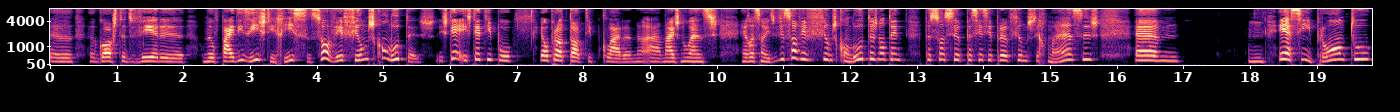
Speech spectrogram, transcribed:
uh, gosta de ver. Uh, o meu pai diz isto e ri-se. Só vê filmes com lutas. Isto é, isto é tipo. É o protótipo, claro. Não, há mais nuances em relação a isso. Só vê filmes com lutas, não tem paciência, paciência para filmes de romances. Um, é assim, pronto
